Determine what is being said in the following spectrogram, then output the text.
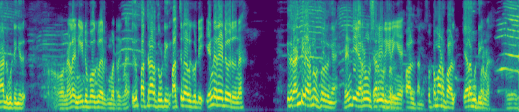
நாட்டு குட்டிங்க நல்லா நீட்டு போக்குல இருக்க மாட்டேங்குண்ணா இது பத்து நாள் குட்டிங்க பத்து நாள் குட்டி. என்ன ரேட் வருதுண்ணா? இது ரெண்டு இருநூறு சொல்லுதுங்க. ரெண்டு இரநூறு சொல்லி இருக்கிறீங்க. பால் தானே. சுத்தமான பால். இளங்குட்டி. சூப்பர்ண்ணா. ம்.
